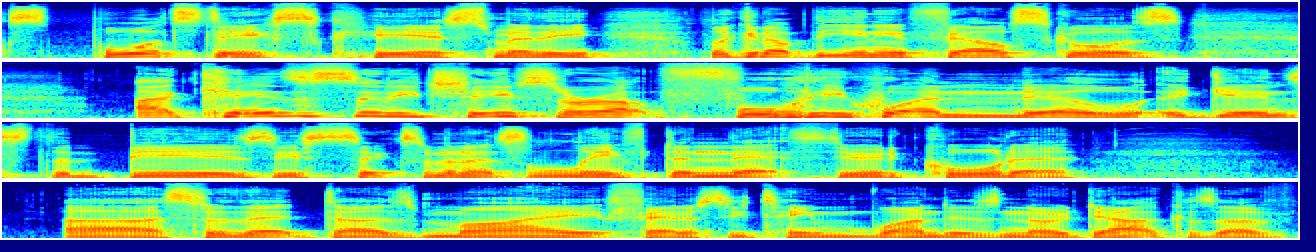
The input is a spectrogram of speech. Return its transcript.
sports desk here, Smithy, looking up the NFL scores. Uh, Kansas City Chiefs are up 41 0 against the Bears. There's six minutes left in that third quarter. Uh, so that does my fantasy team wonders, no doubt, because I've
